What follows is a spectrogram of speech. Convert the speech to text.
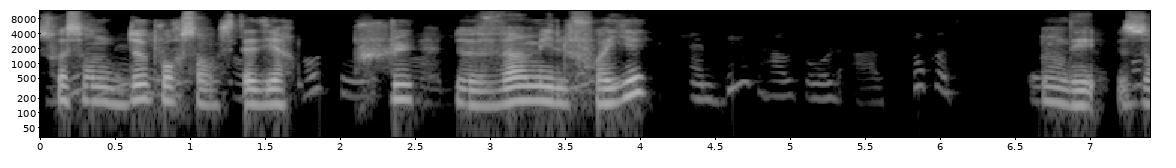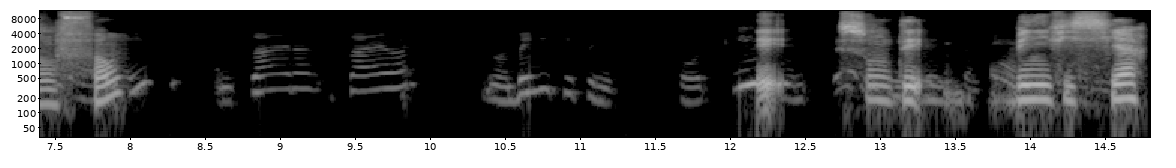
62% c'est-à-dire plus de 20 000 foyers, ont des enfants et sont des bénéficiaires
